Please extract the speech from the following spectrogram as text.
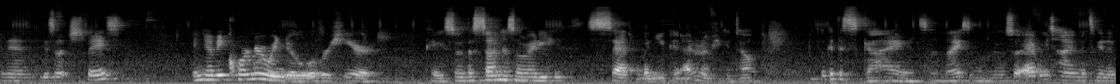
and then this much space. And you have a corner window over here. Okay, so the sun has already set, but you can, I don't know if you can tell. Look at the sky, it's so nice and blue. So every time it's gonna,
